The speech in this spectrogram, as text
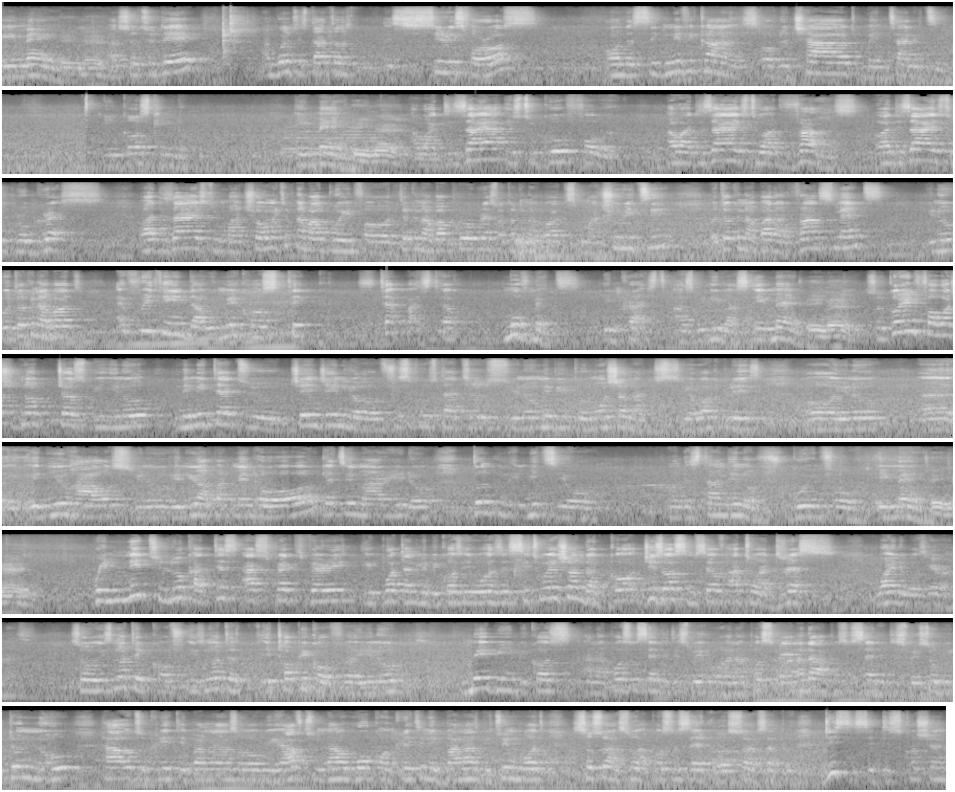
Amen. Amen. And so today, I'm going to start a, a series for us on the significance of the child mentality in God's kingdom. Amen. Amen. Our desire is to go forward. Our desire is to advance. Our desire is to progress. Our desire is to mature. We're talking about going forward. We're talking about progress. We're talking about maturity. We're talking about advancement. You know, we're talking about everything that will make us take step by step movements in Christ as believers. Amen. Amen. So going forward should not just be, you know, limited to changing your physical status, you know, maybe promotion at your workplace or, you know, uh, a new house, you know, a new apartment or getting married or don't limit your understanding of going forward. Amen Amen. We need to look at this aspect very importantly because it was a situation that God, Jesus himself had to address while he was here on earth. So it's not a it's not a, a topic of uh, you know maybe because an apostle said it this way or an apostle or another apostle said it this way. So we don't know how to create a balance or we have to now work on creating a balance between what so so and so apostle said or so and so. This is a discussion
